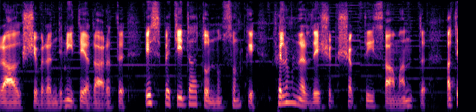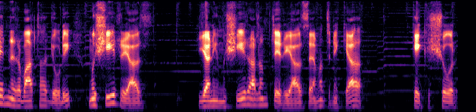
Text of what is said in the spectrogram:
ਰਾਗ ਸ਼ਿਵਰੰਜਨੀ ਤੇ ਆਧਾਰਿਤ ਇਸ ਪੇਚੀਦਾ ਧੁਨ ਨੂੰ ਸੁਣ ਕੇ ਫਿਲਮ ਨਿਰਦੇਸ਼ਕ ਸ਼ਕਤੀ ਸਾਮੰਤ ਅਤੇ ਨਿਰਮਾਤਾ ਜੋੜੀ ਮੁਸ਼ੀਰ ਰਿਆਜ਼, ਯਾਨੀ ਮਸ਼ੀਰ ਆਲਮ ਤੇ ਰਿਆਜ਼ ਅਹਿਮਦ ਨੇ ਕਿਹਾ ਕਿ ਕਿਸ਼ੋਰ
